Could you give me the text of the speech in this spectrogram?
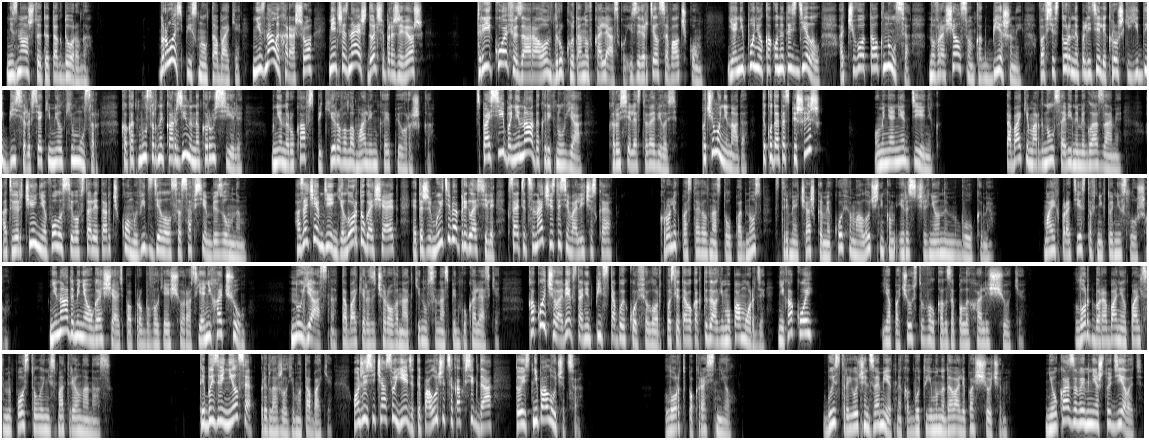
«Не знал, что это так дорого». «Брось», — пискнул табаки. «Не знал и хорошо. Меньше знаешь, дольше проживешь». «Три кофе!» — заорал он, вдруг крутанув коляску, и завертелся волчком. Я не понял, как он это сделал, от чего оттолкнулся, но вращался он как бешеный. Во все стороны полетели крошки еды, бисеры, всякий мелкий мусор, как от мусорной корзины на карусели. Мне на рукав спикировала маленькая перышко. «Спасибо, не надо!» — крикнул я. Карусель остановилась. «Почему не надо? Ты куда-то спешишь?» «У меня нет денег». Табаки моргнул совиными глазами. От верчения волосы его встали торчком, и вид сделался совсем безумным. «А зачем деньги? Лорд угощает. Это же мы тебя пригласили. Кстати, цена чисто символическая». Кролик поставил на стол поднос с тремя чашками кофе, молочником и расчлененными булками. Моих протестов никто не слушал. «Не надо меня угощать», — попробовал я еще раз. «Я не хочу». «Ну, ясно», — Табаки разочарованно откинулся на спинку коляски. «Какой человек станет пить с тобой кофе, лорд, после того, как ты дал ему по морде? Никакой». Я почувствовал, как заполыхали щеки. Лорд барабанил пальцами по столу и не смотрел на нас. «Ты бы извинился?» — предложил ему табаки. «Он же сейчас уедет, и получится, как всегда. То есть не получится». Лорд покраснел. Быстро и очень заметно, как будто ему надавали пощечин. «Не указывай мне, что делать!»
